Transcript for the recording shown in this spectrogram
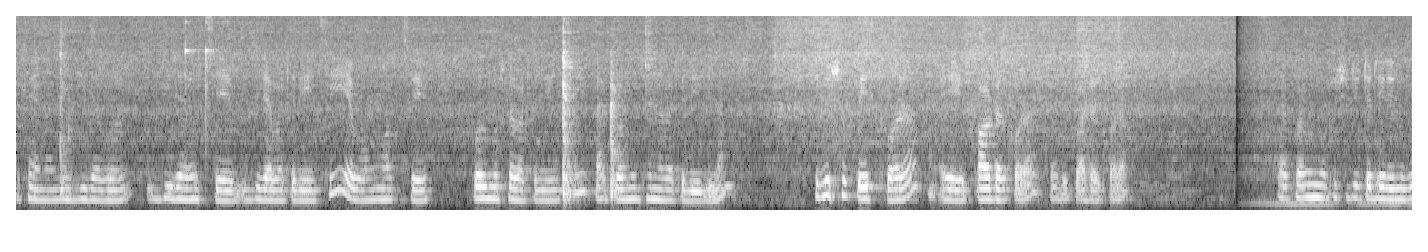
এখানে আমি জিরা জিরা হচ্ছে জিরা বাটা দিয়েছি এবং হচ্ছে গোল মশলা বাটা দিয়েছি, তারপর আমি ধনে বাটা দিয়ে দিলাম। এগুলো সব পেস্ট করা, এই পাউডার করা সরি পাউডার করা। তারপর আমি মটরশুঁটিটা ঢেলে নেব।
